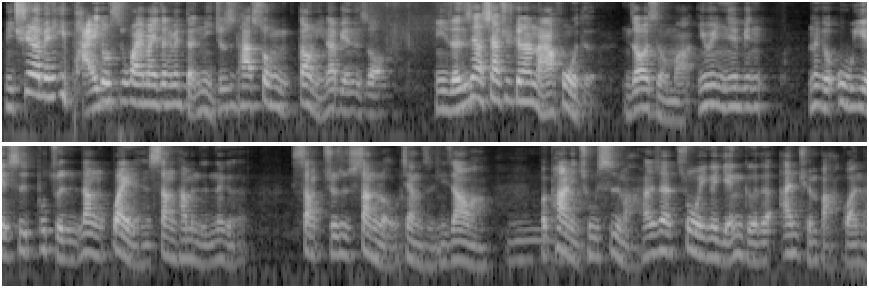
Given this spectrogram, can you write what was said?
你去那边一排都是外卖在那边等你，就是他送到你那边的时候，你人是要下去跟他拿货的。你知道为什么吗？因为你那边那个物业是不准让外人上他们的那个上，就是上楼这样子，你知道吗？会怕你出事嘛？他是在做一个严格的安全把关呐，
